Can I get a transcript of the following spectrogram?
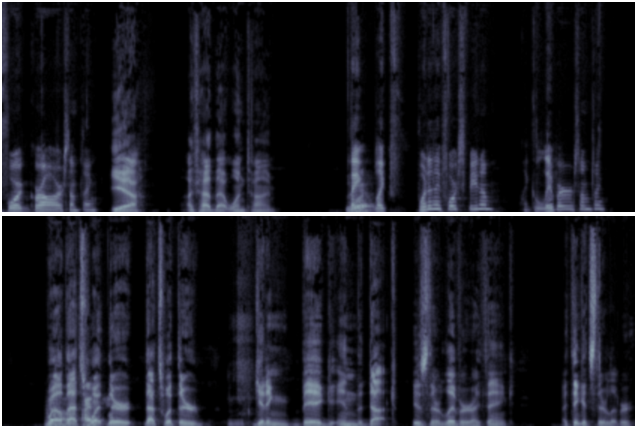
foie gras or something? Yeah, I've had that one time. They What? like what do they force feed them? Like liver or something? Well, Oh, that's what they're that's what they're getting big in the duck is their liver. I think. I think it's their liver.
